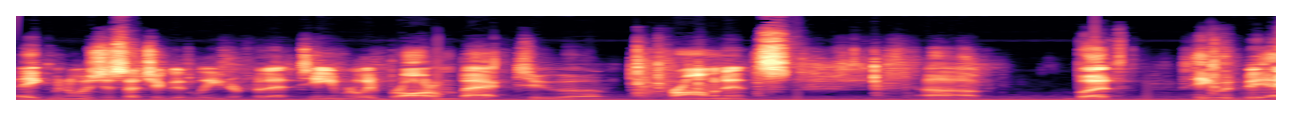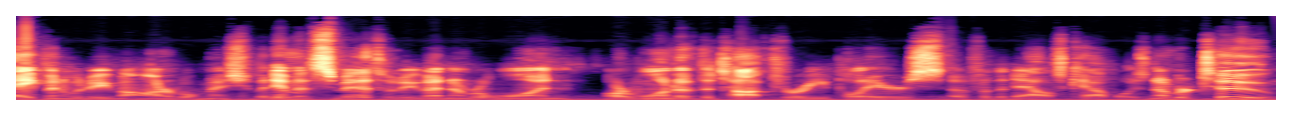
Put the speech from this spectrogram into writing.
Aikman was just such a good leader for that team. Really brought them back to uh, prominence. Uh, but he would be Aikman would be my honorable mention, but Emmitt Smith would be my number one or one of the top three players uh, for the Dallas Cowboys. Number two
